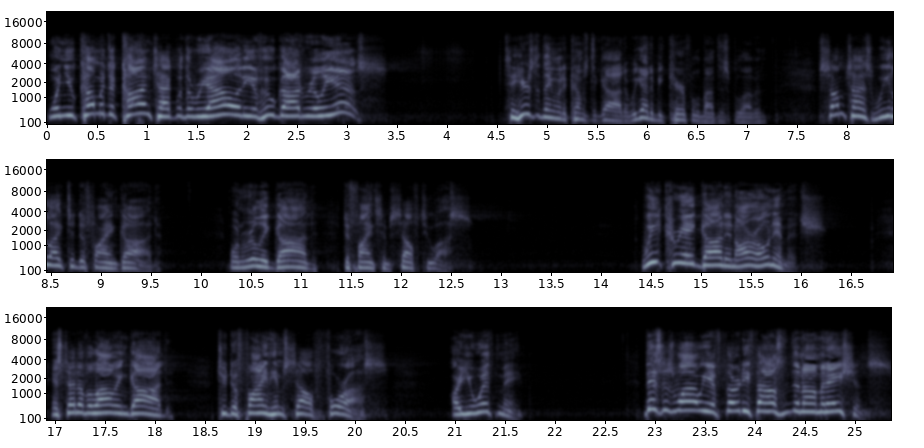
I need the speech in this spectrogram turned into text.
when you come into contact with the reality of who God really is. See, here's the thing when it comes to God, and we got to be careful about this, beloved. Sometimes we like to define God when really God defines himself to us. We create God in our own image instead of allowing God to define himself for us. Are you with me? This is why we have 30,000 denominations.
